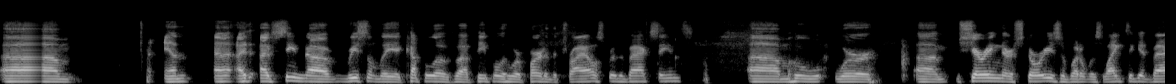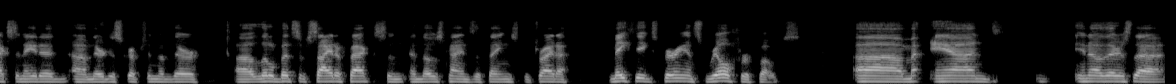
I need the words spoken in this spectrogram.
Um, and uh, I, have seen uh, recently a couple of uh, people who were part of the trials for the vaccines, um, who were um, sharing their stories of what it was like to get vaccinated, um, their description of their uh, little bits of side effects and, and those kinds of things to try to make the experience real for folks. Um, and you know, there's the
